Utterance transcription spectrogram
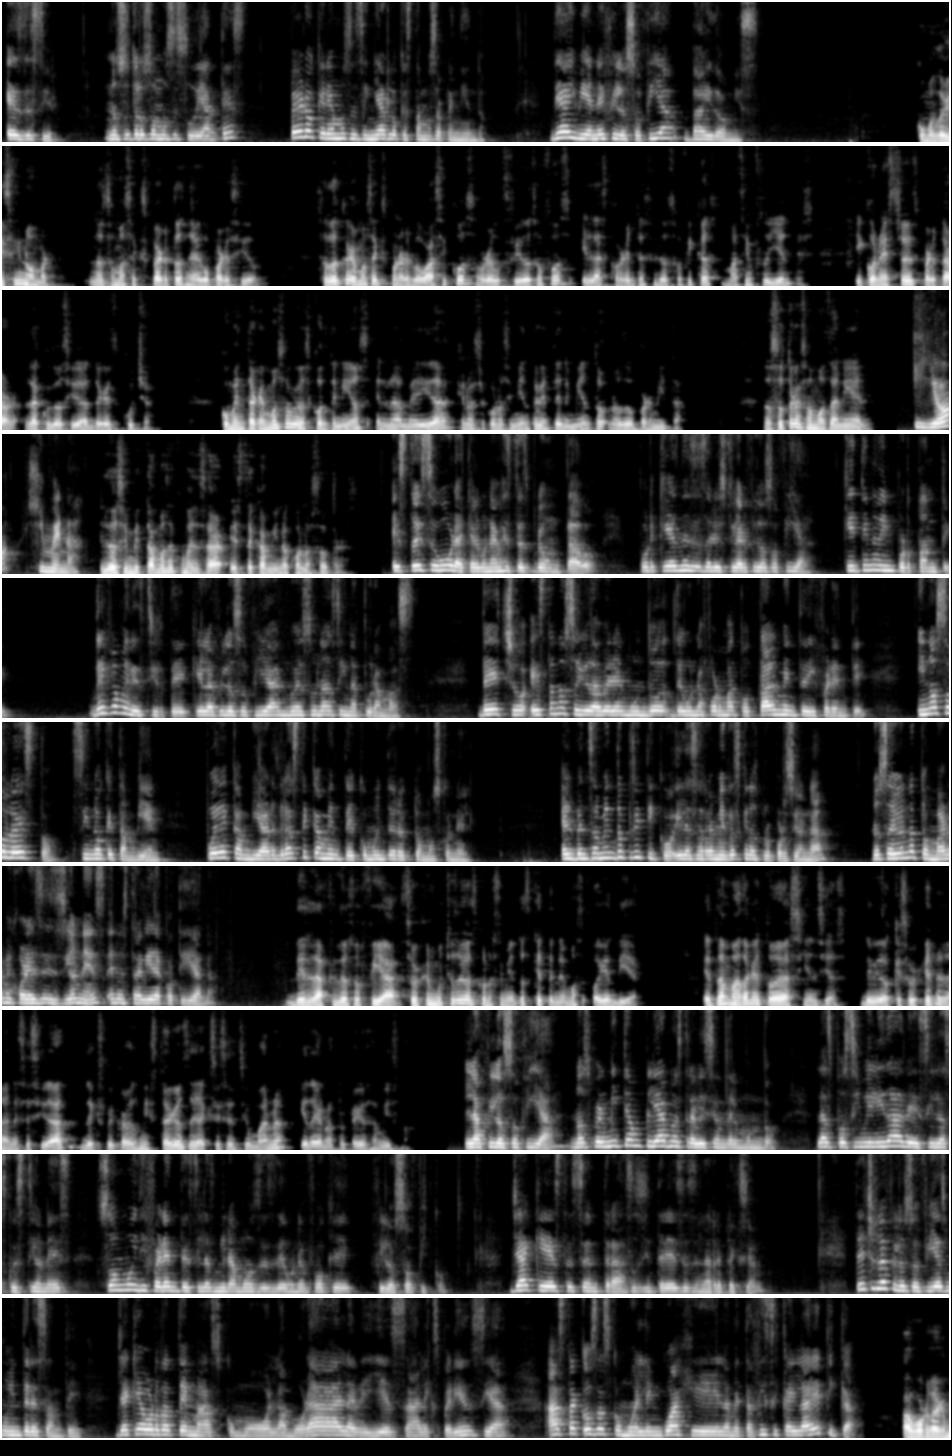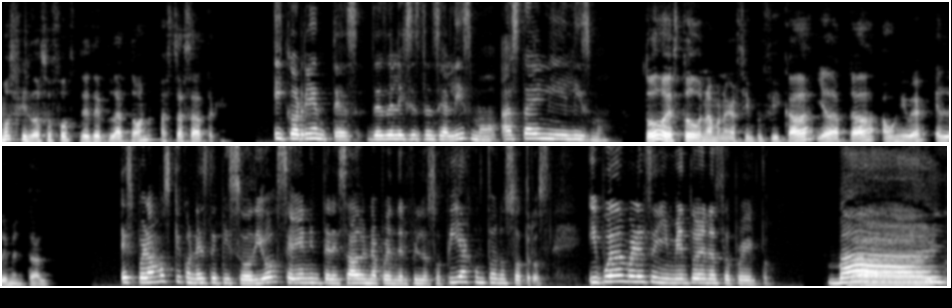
Es decir, nosotros somos estudiantes, pero queremos enseñar lo que estamos aprendiendo. De ahí viene Filosofía by Domis. Como lo dice Inomar, no somos expertos ni algo parecido. Solo queremos exponer lo básico sobre los filósofos y las corrientes filosóficas más influyentes, y con esto despertar la curiosidad de la escucha. Comentaremos sobre los contenidos en la medida que nuestro conocimiento y entendimiento nos lo permita. Nosotros somos Daniel, y yo, Jimena. Y los invitamos a comenzar este camino con nosotros. Estoy segura que alguna vez te has preguntado, ¿por qué es necesario estudiar filosofía? ¿Qué tiene de importante? Déjame decirte que la filosofía no es una asignatura más. De hecho, esta nos ayuda a ver el mundo de una forma totalmente diferente. Y no solo esto, sino que también puede cambiar drásticamente cómo interactuamos con él. El pensamiento crítico y las herramientas que nos proporciona nos ayudan a tomar mejores decisiones en nuestra vida cotidiana. De la filosofía surgen muchos de los conocimientos que tenemos hoy en día. Es la madre de todas las ciencias, debido a que surge de la necesidad de explicar los misterios de la existencia humana y de la naturaleza misma. La filosofía nos permite ampliar nuestra visión del mundo. Las posibilidades y las cuestiones son muy diferentes si las miramos desde un enfoque filosófico, ya que éste centra sus intereses en la reflexión. De hecho, la filosofía es muy interesante, ya que aborda temas como la moral, la belleza, la experiencia, hasta cosas como el lenguaje, la metafísica y la ética. Abordaremos filósofos desde Platón hasta Sartre. Y corrientes desde el existencialismo hasta el nihilismo. Todo esto de una manera simplificada y adaptada a un nivel elemental. Esperamos que con este episodio se hayan interesado en aprender filosofía junto a nosotros y puedan ver el seguimiento de nuestro proyecto. Bye.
